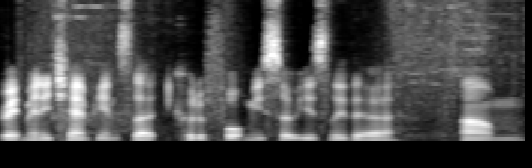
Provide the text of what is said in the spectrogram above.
great many champions that could have fought me so easily there um,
